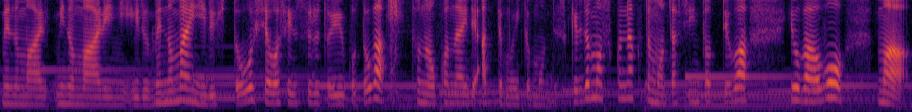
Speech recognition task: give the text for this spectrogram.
目の回り身の回りにいる目の前にいる人を幸せにするということがその行いであってもいいと思うんですけれども少なくとも私にとってはヨガをま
